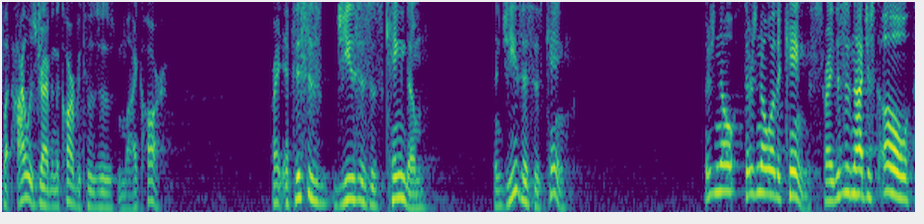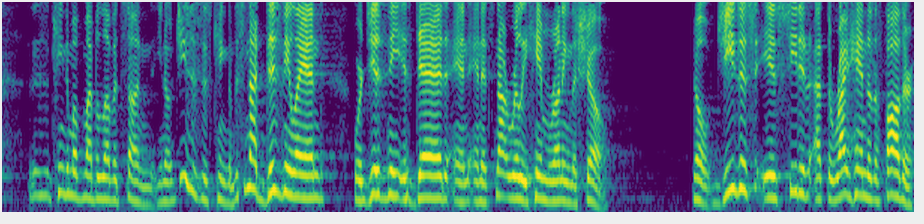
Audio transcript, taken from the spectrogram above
But I was driving the car because it was my car. Right? If this is Jesus' kingdom, then Jesus is king. There's no, there's no other kings, right? This is not just, oh, this is the kingdom of my beloved son. You know, Jesus' is kingdom. This is not Disneyland where Disney is dead and, and it's not really him running the show. No, Jesus is seated at the right hand of the Father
